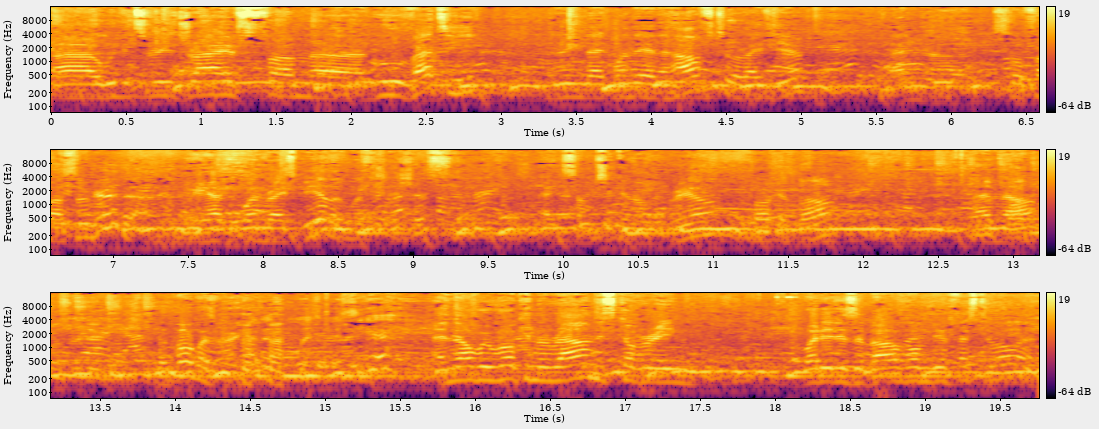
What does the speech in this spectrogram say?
Uh, we did three drives from uh, Guwahati during that one day and a half to arrive here. And uh, so far so good. Uh, we had one rice beer that was delicious. And some chicken on the grill, pork as well. And now, the pork was very good. and now we're walking around discovering what it is about Hornbill Festival and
